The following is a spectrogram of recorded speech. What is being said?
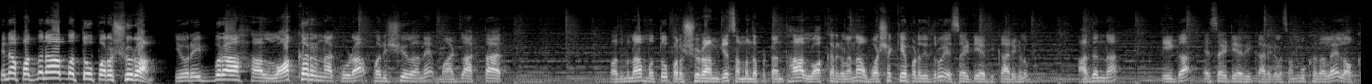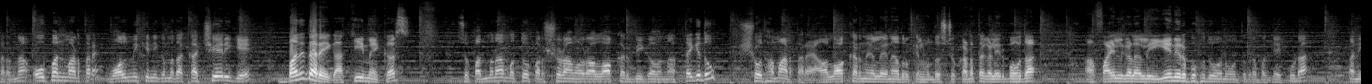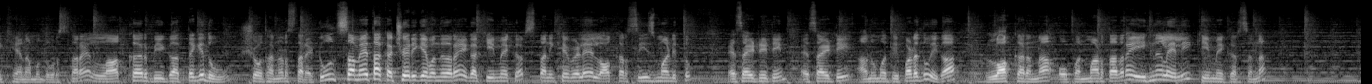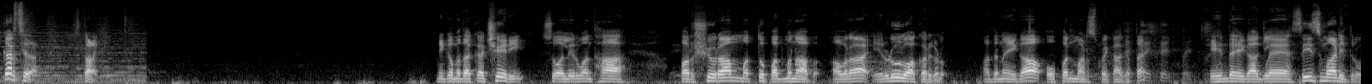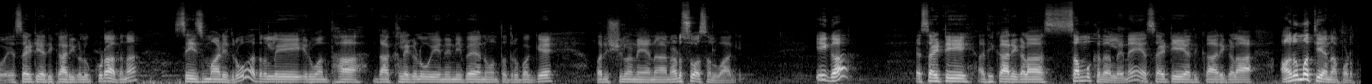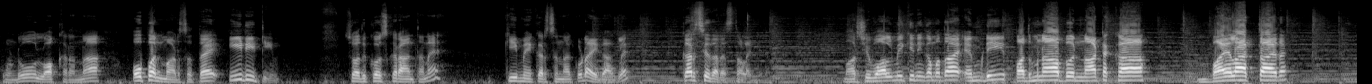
ಇನ್ನು ಪದ್ಮನಾಭ್ ಮತ್ತು ಪರಶುರಾಮ್ ಇವರಿಬ್ಬರ ಲಾಕರ್ ಅನ್ನ ಕೂಡ ಪರಿಶೀಲನೆ ಮಾಡಲಾಗ್ತಾ ಇದೆ ಪದ್ಮನಾಭ್ ಮತ್ತು ಪರಶುರಾಮ್ಗೆ ಸಂಬಂಧಪಟ್ಟಂತಹ ಲಾಕರ್ಗಳನ್ನು ವಶಕ್ಕೆ ಪಡೆದಿದ್ರು ಎಸ್ ಐ ಟಿ ಅಧಿಕಾರಿಗಳು. ಅದನ್ನ ಈಗ ಎಸ್ ಐ ಟಿ ಅಧಿಕಾರಿಗಳ ಸಮ್ಮುಖದಲ್ಲೇ ಲಾಕರ್ ಅನ್ನ ಓಪನ್ ಮಾಡ್ತಾರೆ. ವಾಲ್ಮೀಕಿ ನಿಗಮದ ಕಚೇರಿಗೆ ಬಂದಿದ್ದಾರೆ ಈಗ ಕೀ ಮೇಕರ್ಸ್. ಸೊ, ಪದ್ಮನಾಭ್ ಮತ್ತು ಪರಶುರಾಮ್ ಅವರ ಲಾಕರ್ ಬೀಗವನ್ನು ತೆಗೆದು ಶೋಧ ಮಾಡ್ತಾರೆ. ಆ ಲಾಕರ್ನಲ್ಲಿ ಏನಾದರೂ ಕೆಲವೊಂದಷ್ಟು ಕಡತಗಳಿರಬಹುದಾ? ಆ ಫೈಲ್ಗಳಲ್ಲಿ ಏನಿರಬಹುದು ಅನ್ನುವಂಥದ್ರ ಬಗ್ಗೆ ಕೂಡ ತನಿಖೆಯನ್ನು ಮುಂದುವರಿಸ್ತಾರೆ. ಲಾಕರ್ ಬೀಗ ತೆಗೆದು ಶೋಧ ನಡೆಸ್ತಾರೆ. ಟೂಲ್ಸ್ ಸಮೇತ ಕಚೇರಿಗೆ ಬಂದಿದ್ದಾರೆ. ಈಗ ಕೀ ಮೇಕರ್ಸ್ ತನಿಖೆ ವೇಳೆ ಲಾಕರ್ ಸೀಸ್ ಮಾಡಿತ್ತು. S I T team S I T ಅನುಮತಿ ಪಡೆದು ಈಗ ಲಾಕರ್ ಅನ್ನ ಓಪನ್ ಮಾಡ್ತಾ ಇದ್ದಾರೆ. ಈ ಹಿನ್ನೆಲೆಯಲ್ಲಿ ಕೀ ಮೇಕರ್ಸ್ ಅನ್ನ ಕರೆಸಿದ್ದಾರೆ ಸ್ಥಳಕ್ಕೆ. ನಿಗಮದ ಕಚೇರಿ, ಸೊ ಅಲ್ಲಿರುವಂತಹ ಪರಶುರಾಮ್ ಮತ್ತು ಪದ್ಮನಾಭ್ ಅವರ ಎರಡೂ ಲಾಕರ್ಗಳು. ಅದನ್ನು ಈಗ ಓಪನ್ ಮಾಡಿಸ್ಬೇಕಾಗತ್ತೆ. ಈ ಹಿಂದೆ ಈಗಾಗಲೇ ಸೀಸ್ ಮಾಡಿದ್ರು. ಎಸ್ ಐ ಟಿ ಅಧಿಕಾರಿಗಳು ಕೂಡ ಅದನ್ನು ಸೀಸ್ ಮಾಡಿದ್ರು. ಅದರಲ್ಲಿ ಇರುವಂತಹ ದಾಖಲೆಗಳು ಏನೇನಿವೆ ಅನ್ನುವಂಥದ್ರ ಬಗ್ಗೆ ಪರಿಶೀಲನೆಯನ್ನು ನಡೆಸುವ ಸಲುವಾಗಿ. ಈಗ ಎಸ್ ಐ ಟಿ ಅಧಿಕಾರಿಗಳ ಸಮ್ಮುಖದಲ್ಲೇ ಎಸ್ ಐ ಟಿ ಅಧಿಕಾರಿಗಳ ಅನುಮತಿಯನ್ನು ಪಡೆದುಕೊಂಡು ಲಾಕರನ್ನು ಓಪನ್ ಮಾಡಿಸುತ್ತೆ ಇ ಡಿ ಟೀಮ್. ಸೊ ಅದಕ್ಕೋಸ್ಕರ ಅಂತಲೇ ಕೀ ಮೇಕರ್ಸನ್ನು ಕೂಡ ಈಗಾಗಲೇ ಕರೆಸಿದ್ದಾರೆ ಸ್ಥಳಕ್ಕೆ. ಮಹರ್ಷಿ ವಾಲ್ಮೀಕಿ ನಿಗಮದ ಎಂ ಡಿ ಪದ್ಮನಾಭ್ ನಾಟಕ ಬಯಲಾಗ್ತಾ ಇದೆ.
